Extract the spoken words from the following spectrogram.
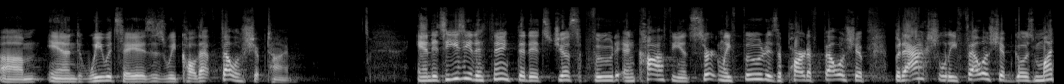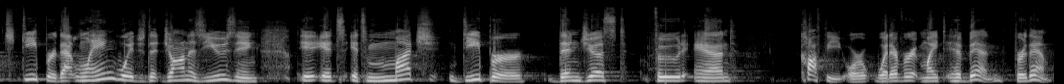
Um, and we would say is, is we'd call that fellowship time. And it's easy to think that it's just food and coffee, and certainly food is a part of fellowship, but actually, fellowship goes much deeper. That language that John is using, it's, it's much deeper than just food and coffee or whatever it might have been for them.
